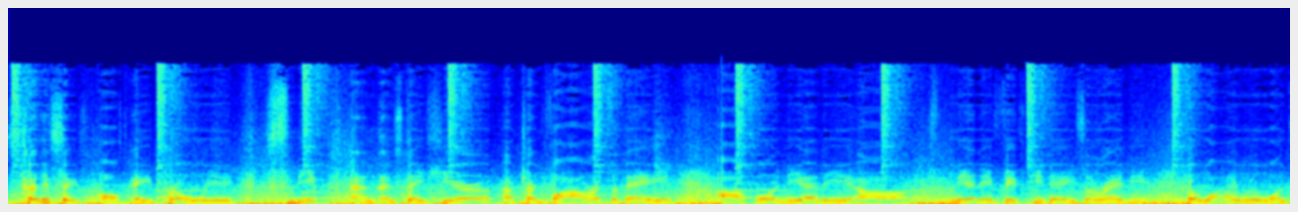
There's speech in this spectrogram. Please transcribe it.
since 26th of April, we sleep and, and stay here uh, 24 hours a day uh, for nearly uh, nearly 50 days already. But why we want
